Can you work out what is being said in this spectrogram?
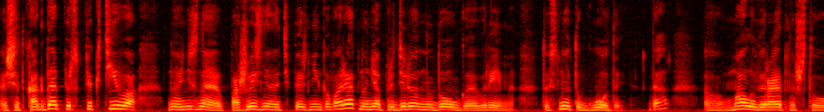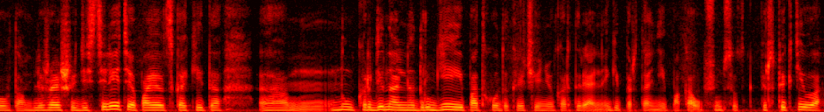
Значит, когда перспектива, ну, я не знаю, пожизненно теперь не говорят, но неопределенно долгое время, то есть, ну, это годы, да, э, маловероятно, что там в ближайшие десятилетия появятся какие-то э, ну, кардинально другие подходы к лечению артериальной гипертонии. Пока, в общем, все-таки перспектива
